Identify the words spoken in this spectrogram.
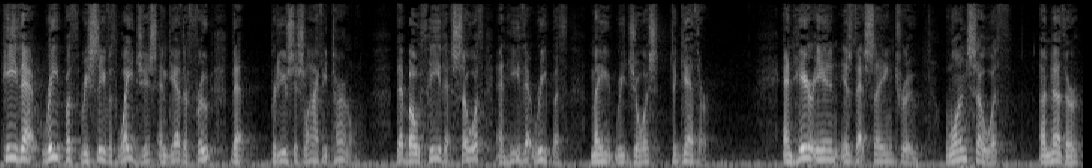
He that reapeth receiveth wages and gathereth fruit that produces life eternal, that both he that soweth and he that reapeth may rejoice together. And herein is that saying true one soweth, another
